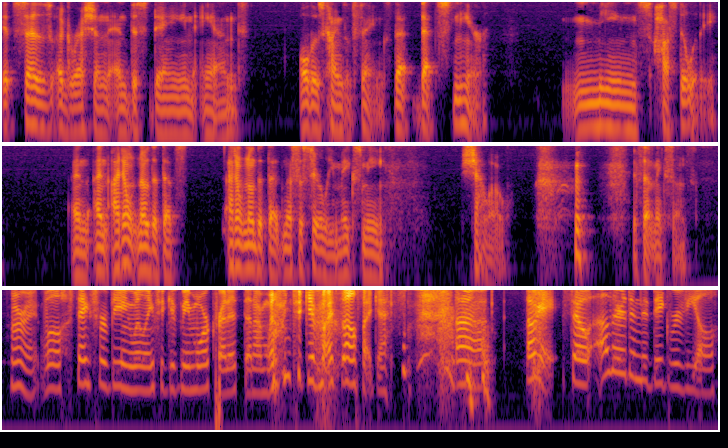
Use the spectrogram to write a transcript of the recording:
it says aggression and disdain and all those kinds of things. That that sneer means hostility, and and I don't know that that's I don't know that that necessarily makes me shallow, if that makes sense. All right. Well, thanks for being willing to give me more credit than I'm willing to give myself, I guess. Uh, okay. So, other than the big reveal,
